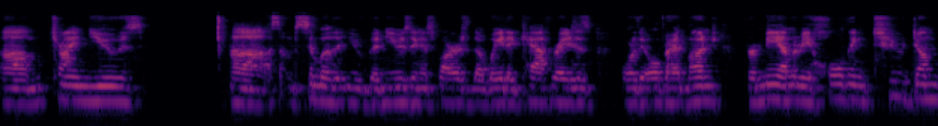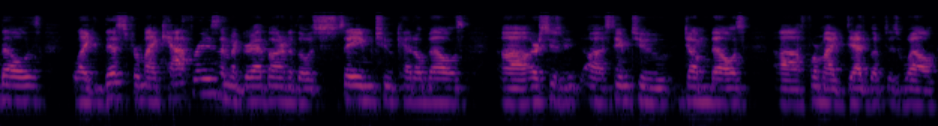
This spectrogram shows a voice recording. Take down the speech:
Um, try and use uh, something similar that you've been using as far as the weighted calf raises or the overhead lunge. For me, I'm going to be holding two dumbbells like this for my calf raises. I'm going to grab onto those same two kettlebells, uh, or excuse me, uh, same two dumbbells uh, for my deadlift as well,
